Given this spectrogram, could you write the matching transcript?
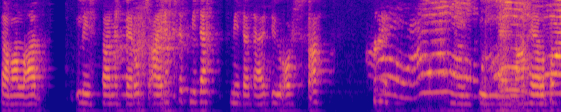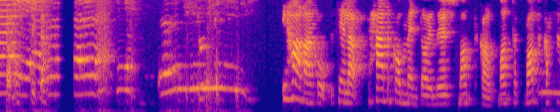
tavallaan listaan ne perusainekset, mitä, mitä täytyy ostaa. Niin silleen mä oon helpottanut sitä ihanaa, kun siellä hän kommentoi myös matka, matka, matkassa.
